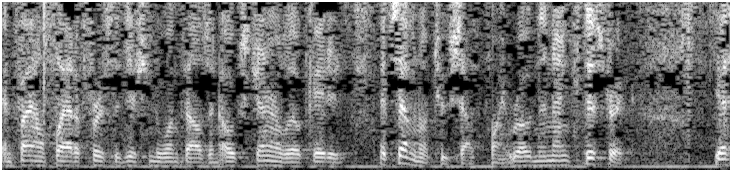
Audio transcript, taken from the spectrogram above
and final plat of First Edition to 1000 Oaks, generally located at 702 South Point Road in the Ninth District. Yes,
